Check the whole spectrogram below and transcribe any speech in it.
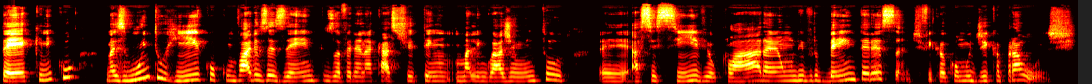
técnico, mas muito rico, com vários exemplos. A Verena Cast tem uma linguagem muito é, acessível, clara. É um livro bem interessante. Fica como dica para hoje.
